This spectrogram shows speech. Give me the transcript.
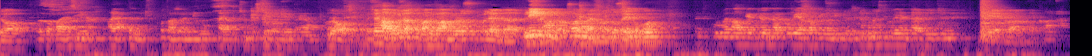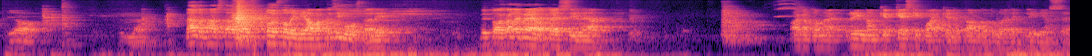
Joo. koko ajan siinä ajattelin, että otan sen niin kuin ajatuksen myös ojentajaan. Joo. Sehän on yllättävän hyvä myös ojentajalle. Niin on, on, kapeammalla on, tosi kova. kun, kun ruvetaan oikein työntää kovia sarjoja, niin kyllä siinä monesti ojentaja hyytyy Ekana. ekana. Joo. Kyllä. Näytä vähän sitä toista, linjaa vaikka sivusta, eli nyt on aika leveä ote siinä ja aika tuonne rinnan ke- keskipaikkeelle tanko tulee li- linjassa. Ja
